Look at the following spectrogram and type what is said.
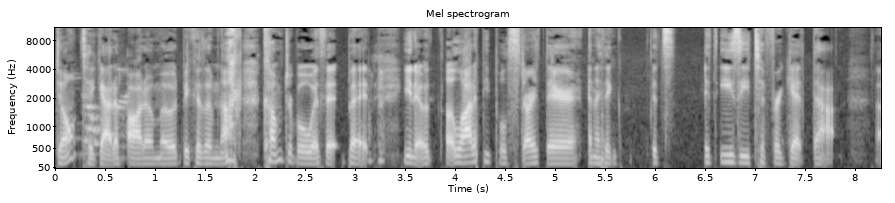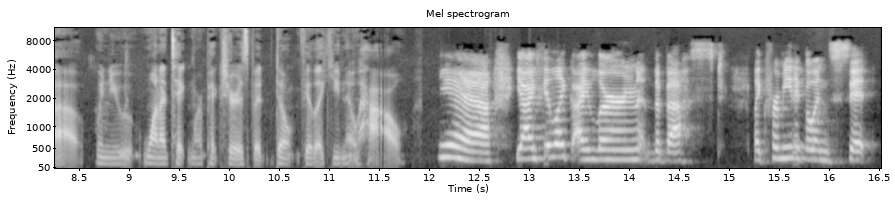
don't take out of auto mode because I'm not comfortable with it. But you know, a lot of people start there, and I think it's it's easy to forget that uh, when you want to take more pictures but don't feel like you know how. Yeah. Yeah. I feel like I learn the best. Like for me to go and sit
